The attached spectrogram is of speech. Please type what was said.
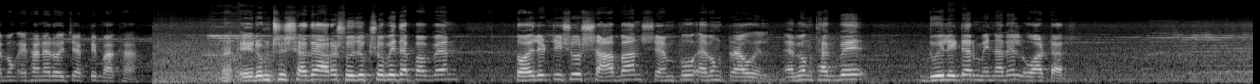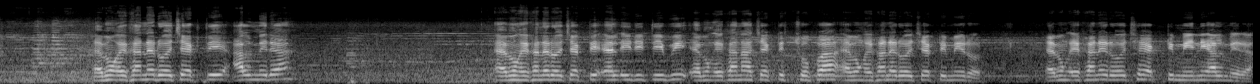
এবং এখানে রয়েছে একটি পাখা। এই রুমটির সাথে আরও সুযোগ সুবিধা পাবেন। টয়লেট টিস্যু সাবান, শ্যাম্পু এবং ট্রাওয়েল এবং থাকবে দুই লিটার মিনারেল ওয়াটার এবং এখানে রয়েছে একটি আলমিরা এবং এখানে রয়েছে একটি এলইডি টিভি এবং এখানে আছে একটি সোফা এবং এখানে রয়েছে একটি মিরর এবং এখানে রয়েছে একটি মিনি আলমিরা।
